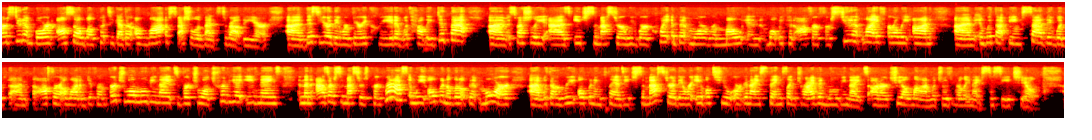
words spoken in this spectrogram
Our student board also will put together a lot of special events throughout the year. Um, this year, they were very creative with how they did that, um, especially as each semester we were quite a bit more remote in what we could offer for student life early on. Um, and with that being said, they would um, offer a lot of different virtual movie nights, virtual trivia evenings. And then as our semesters progress and we open a little bit more uh, with our reopening plans each semester, they were able to organize things like drive-in movie nights on our Chia lawn, which was really nice to see too.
